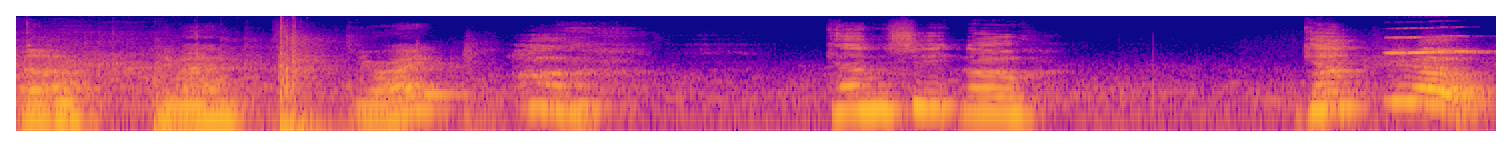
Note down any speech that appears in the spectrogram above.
Uh, hey man, you alright? Cappuccino. Cappuccino.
